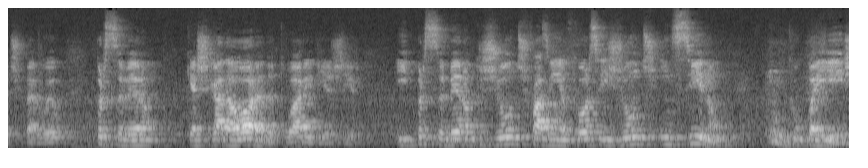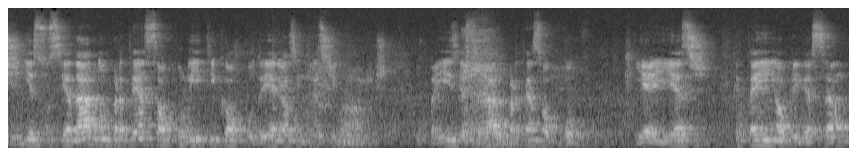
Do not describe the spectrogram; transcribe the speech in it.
espero eu, perceberam que é chegada a hora de atuar e de agir. E perceberam que juntos fazem a força e juntos ensinam que o país e a sociedade não pertencem ao político, ao poder e aos interesses económicos. O país e a sociedade pertencem ao povo. E é esses que têm a obrigação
